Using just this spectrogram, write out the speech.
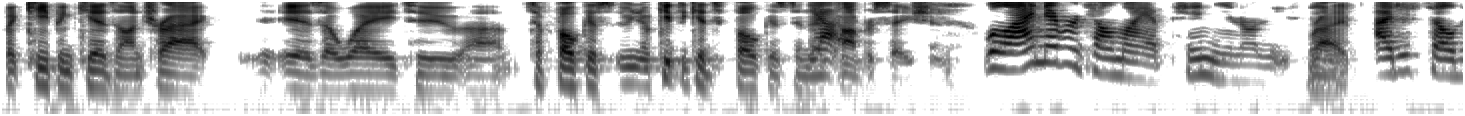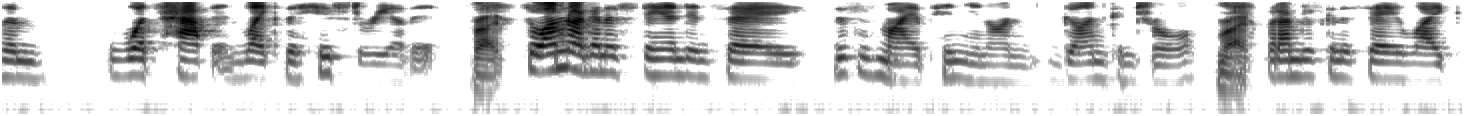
but keeping kids on track is a way to uh, to focus. You know, keep the kids focused in their Yeah. conversation. Well, I never tell my opinion on these things. Right. I just tell them what's happened, like the history of it. Right. So I'm not going to stand and say this is my opinion on gun control, Right. but I'm just going to say like,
